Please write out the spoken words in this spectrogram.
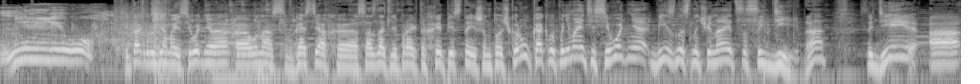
Миллион. Итак, друзья мои, сегодня э, у нас в гостях э, создатели проекта happystation.ru. Как вы понимаете, сегодня бизнес начинается с идеи, да? С идеи, а,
